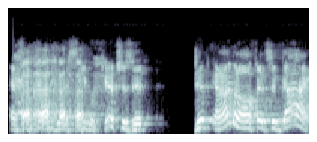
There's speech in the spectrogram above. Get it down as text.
And sometimes the receiver catches it, dip, and I'm an offensive guy,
